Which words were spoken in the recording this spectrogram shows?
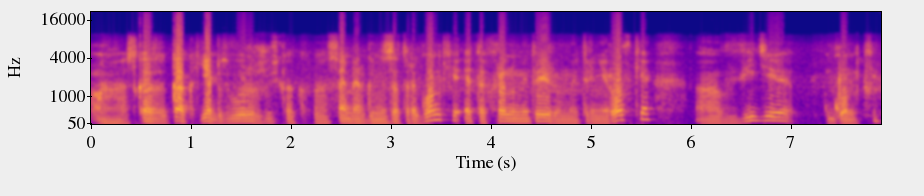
а, сказ- как я бы выражусь, как а, сами организаторы гонки, это хронометрируемые тренировки в виде гонки.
